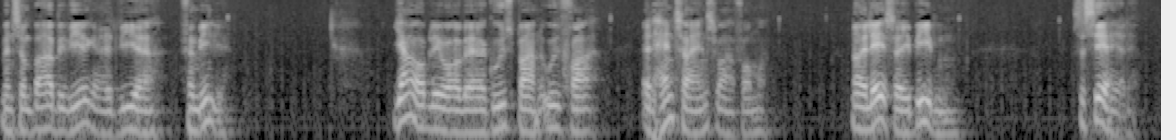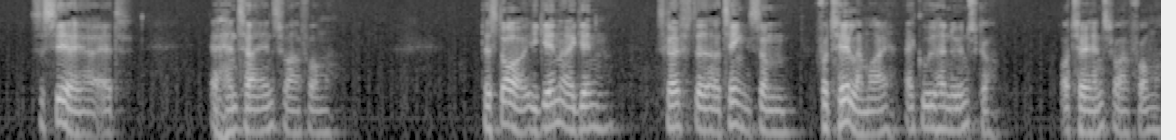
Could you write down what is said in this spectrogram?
men som bare bevirker, at vi er familie. Jeg oplever at være Guds barn ud fra, at han tager ansvar for mig. Når jeg læser i Bibelen, så ser jeg det. Så ser jeg, at, at han tager ansvar for mig. Der står igen og igen skriftsteder og ting, som fortæller mig, at Gud han ønsker at tage ansvar for mig.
